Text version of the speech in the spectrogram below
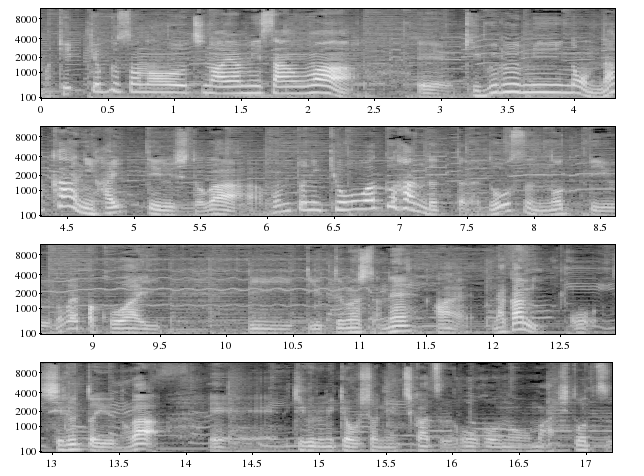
まあ、結局そのうちのあやみさんは、えー着ぐるみの中に入っている人が本当に凶悪犯だったらどうすんのっていうのがやっぱ怖いって言ってましたね、はい、中身を知るというのが、えー着ぐるみ恐怖症に打ち勝つ方法の、まあ、一つ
